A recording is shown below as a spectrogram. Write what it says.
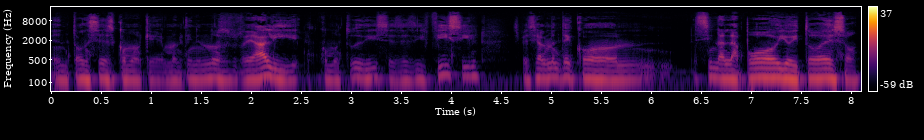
entonces como que manteniéndonos real y como tú dices, es difícil, especialmente con sin el apoyo y todo eso,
